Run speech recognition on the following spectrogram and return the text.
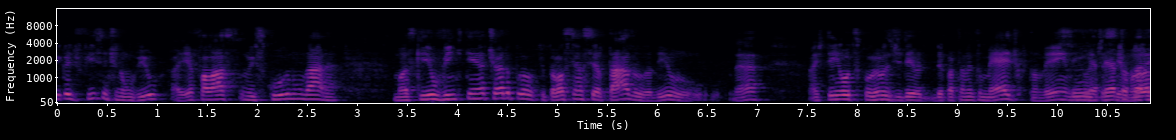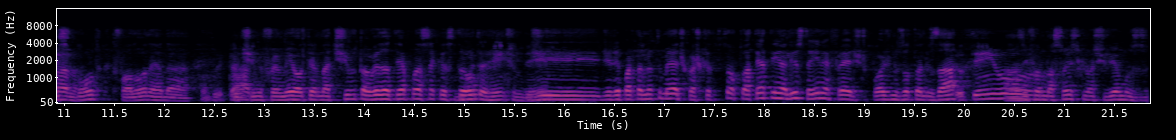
fica difícil, a gente não viu. Aí é falar no escuro não dá, né? Mas que o Vink tenha tirado, que o Pelotas tenha acertado ali, o, né? A gente tem outros problemas de, de departamento médico também. Sim, até tocar esse ponto que tu falou, né? Da, o time foi meio alternativo, talvez até por essa questão Muita gente de, de departamento médico. Acho que tu, tu, até tem a lista aí, né, Fred? Tu pode nos atualizar Eu tenho... as informações que nós tivemos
